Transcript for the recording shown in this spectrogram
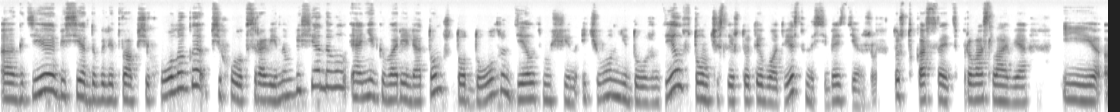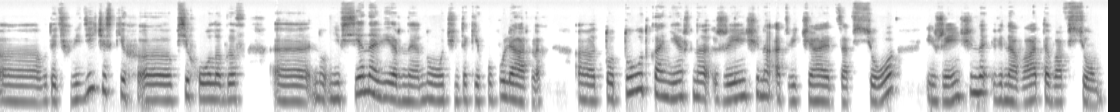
а, где беседовали два психолога, психолог с раввином беседовал, и они говорили о том, что должен делать мужчина и чего он не должен делать, в том числе, что это его ответственность себя сдерживать. То, что касается православия и э, вот этих ведических э, психологов, э, ну, не все, наверное, но очень таких популярных, э, то тут, конечно, женщина отвечает за все, и женщина виновата во всем.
